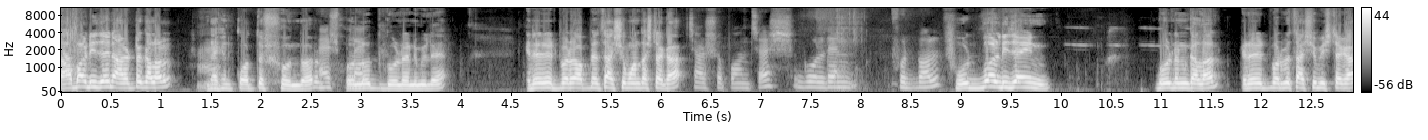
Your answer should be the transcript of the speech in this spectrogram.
দাবা ডিজাইন আরেকটা কালার দেখেন কত সুন্দর হলুদ গোল্ডেন মিলে। এটা রেট পড়বে আপনার চারশো পঞ্চাশ টাকা। চারশো পঞ্চাশ golden football football design golden colour এটা রেট পড়বে চারশো বিশ টাকা।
